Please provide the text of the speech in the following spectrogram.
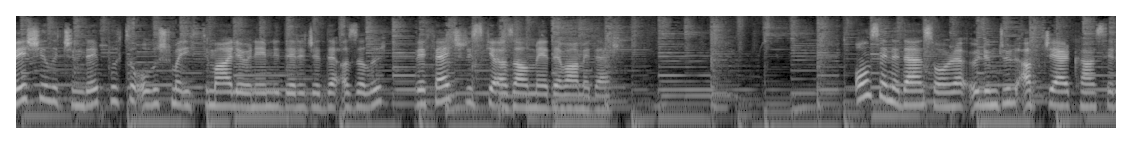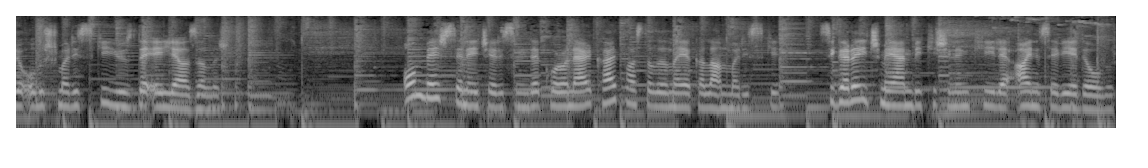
5 yıl içinde pıhtı oluşma ihtimali önemli derecede azalır ve felç riski azalmaya devam eder. 10 seneden sonra ölümcül akciğer kanseri oluşma riski %50 azalır. 15 sene içerisinde koroner kalp hastalığına yakalanma riski, sigara içmeyen bir kişininkiyle aynı seviyede olur.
